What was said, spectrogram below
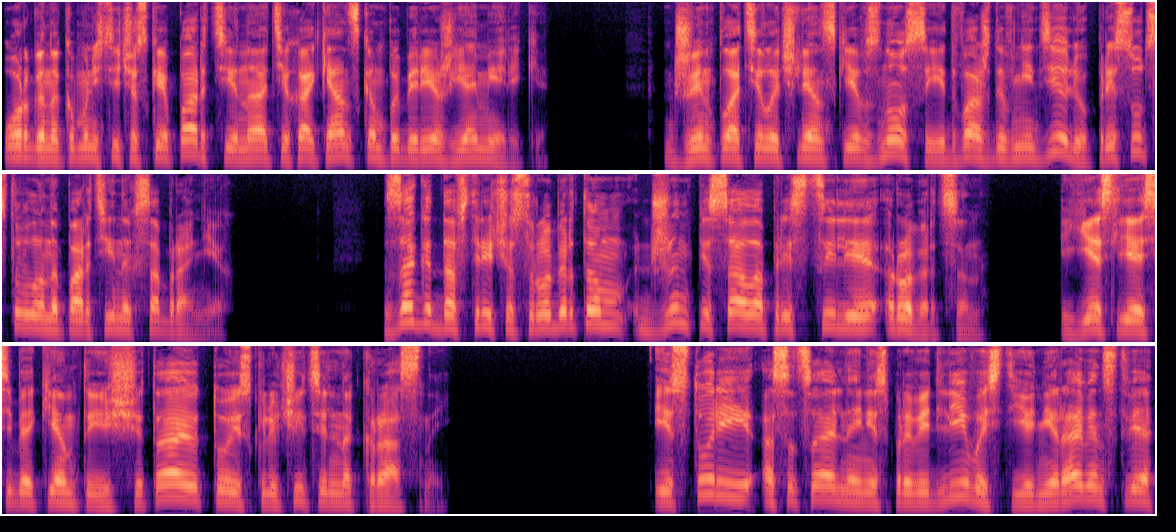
органа коммунистической партии на Тихоокеанском побережье Америки. Джин платила членские взносы и дважды в неделю присутствовала на партийных собраниях. За год до встречи с Робертом Джин писала Присцилле Робертсон «Если я себя кем-то и считаю, то исключительно красной». Истории о социальной несправедливости и неравенстве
